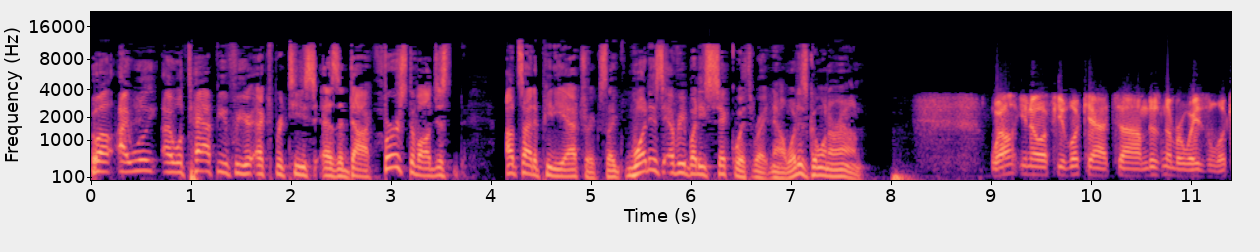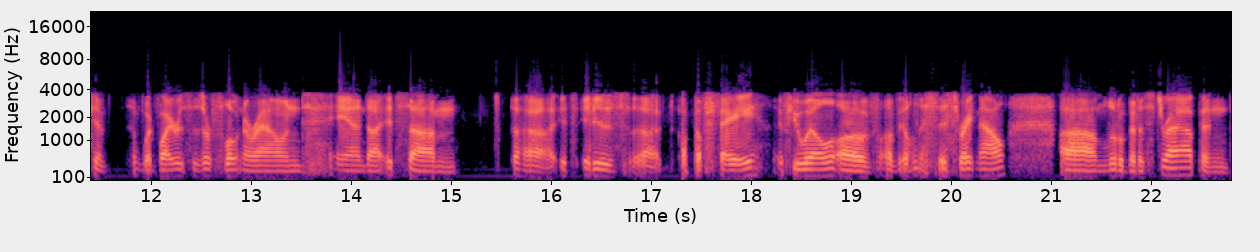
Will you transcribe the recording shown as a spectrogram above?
Well, I will I will tap you for your expertise as a doc. First of all, just outside of pediatrics, like what is everybody sick with right now? What is going around? Well, you know, if you look at, um, there's a number of ways to look at what viruses are floating around, and uh, it's um, uh, it's it is uh, a buffet, if you will, of of illnesses right now. Um, a little bit of strep and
